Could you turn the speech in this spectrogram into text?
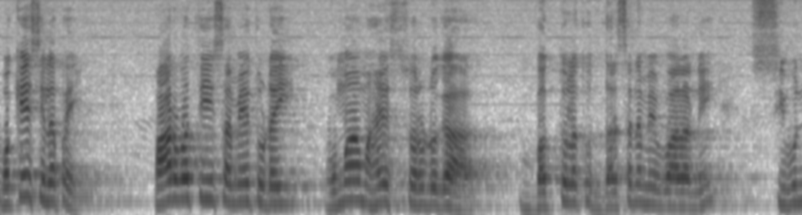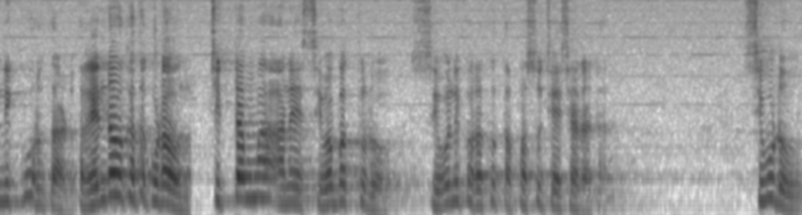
ఒకే శిలపై పార్వతీ సమేతుడై ఉమామహేశ్వరుడుగా భక్తులకు దర్శనమివ్వాలని శివుణ్ణి కోరుతాడు. రెండవ కథ కూడా ఉంది. చిట్టమ్మ అనే శివభక్తుడు శివుని కొరకు తపస్సు చేశాడట. శివుడు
